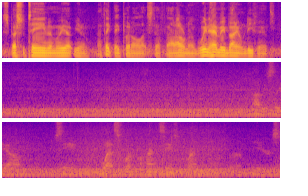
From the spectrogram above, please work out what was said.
special team, and we, you know, I think they put all that stuff out. I don't know. We didn't have anybody on defense. Obviously, um, you've seen Wes work behind the scenes for years.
